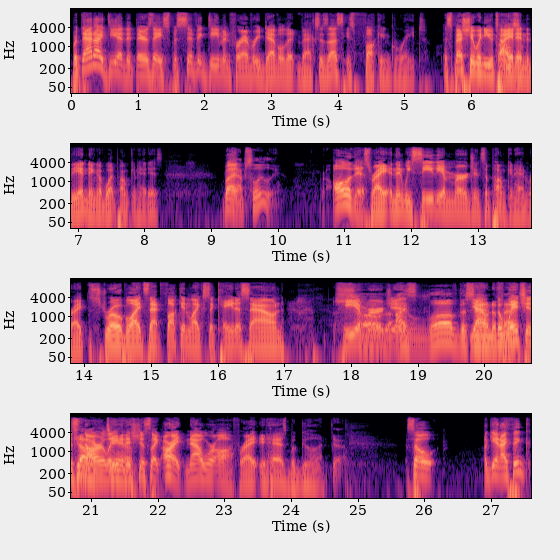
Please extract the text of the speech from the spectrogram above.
But that idea that there's a specific demon for every devil that vexes us is fucking great. Especially when you tie it into the ending of what Pumpkinhead is. But Absolutely. All of this, right? And then we see the emergence of Pumpkinhead, right? The strobe lights, that fucking like cicada sound. He So- emerges. I love the sound yeah, the witch is God gnarly, and it's just like, all right, now we're off, right? It has begun. Yeah. So, again, I think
